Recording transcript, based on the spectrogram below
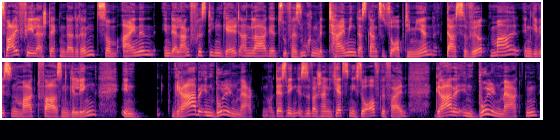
Zwei Fehler stecken da drin. Zum einen in der langfristigen Geldanlage zu versuchen, mit Timing das Ganze zu optimieren. Das wird mal in gewissen Marktphasen gelingen. In gerade in Bullenmärkten, und deswegen ist es wahrscheinlich jetzt nicht so aufgefallen, gerade in Bullenmärkten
